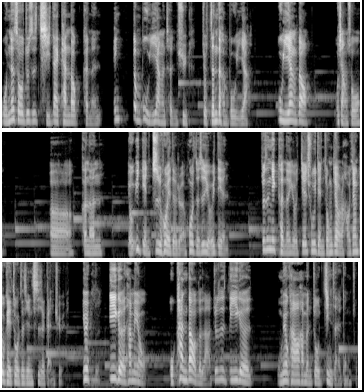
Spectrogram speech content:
我那时候就是期待看到可能哎。更不一样的程序，就真的很不一样，不一样到我想说，呃，可能有一点智慧的人，或者是有一点，就是你可能有接触一点宗教人，好像都可以做这件事的感觉。因为第一个他没有我看到的啦，就是第一个我没有看到他们做进宅的动作。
